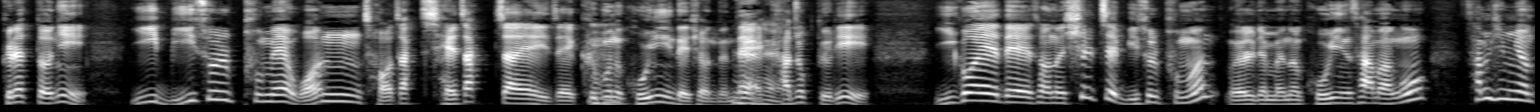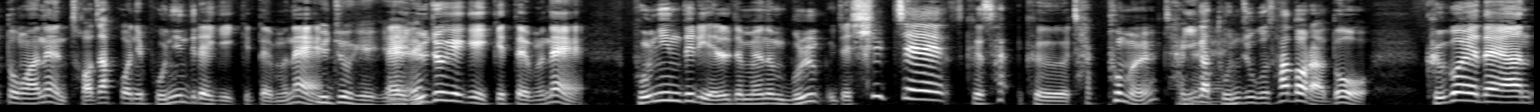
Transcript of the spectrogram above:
그랬더니 이 미술품의 원 저작 제작자의 이제 그분은 음. 고인이 되셨는데 네네. 가족들이 이거에 대해서는 실제 미술품은 뭐 예를 들면은 고인 사망 후 30년 동안은 저작권이 본인들에게 있기 때문에 유족에게. 네, 유족에게 있기 때문에 본인들이 예를 들면은 물 이제 실제 그, 사- 그 작품을 자기가 네. 돈 주고 사더라도 그거에 대한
